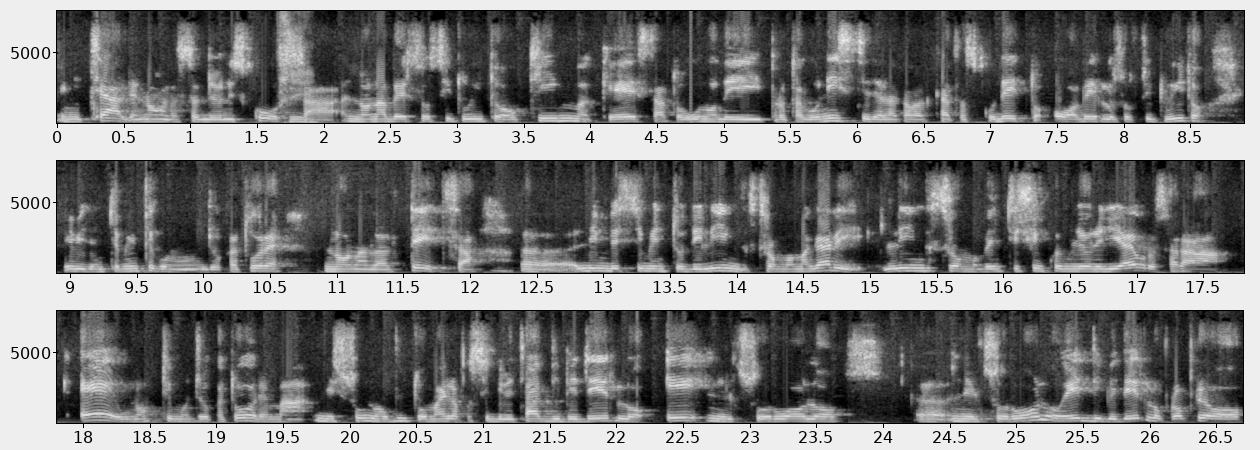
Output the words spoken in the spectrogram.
iniziale, no? la stagione scorsa, sì. non aver sostituito Kim che è stato uno dei protagonisti della cavalcata scudetto o averlo sostituito evidentemente con un giocatore non all'altezza, uh, l'investimento di Lindstrom, magari Lindstrom 25 milioni di euro sarà è un ottimo giocatore, ma nessuno ha avuto mai la possibilità di vederlo e nel suo ruolo Uh, nel suo ruolo e di vederlo proprio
